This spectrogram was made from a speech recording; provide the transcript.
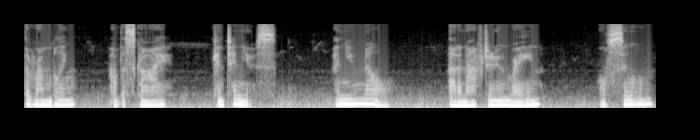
The rumbling of the sky continues, and you know that an afternoon rain will soon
